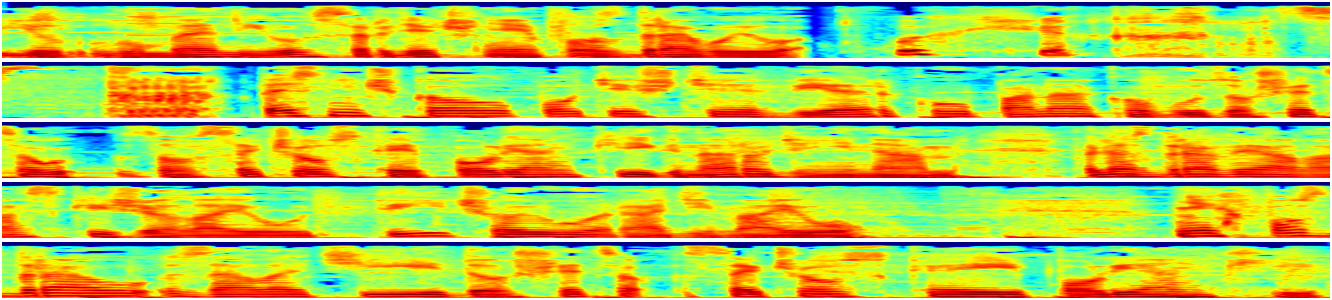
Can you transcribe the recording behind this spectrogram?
Lumen ju srdečne pozdravujú Pesničkou potešte Vierku Panákovú zo, Šecov, zo Sečovskej polianky k narodeninám. Veľa zdravia a lásky želajú tí, čo ju radi majú. Nech pozdrav zaletí do Šeco- Sečovskej polianky.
